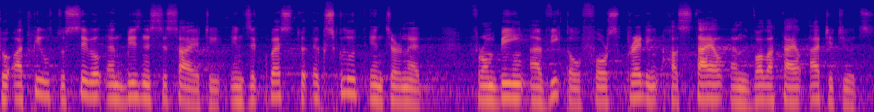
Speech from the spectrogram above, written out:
to appeal to civil and business society in the quest to exclude internet from being a vehicle for spreading hostile and volatile attitudes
